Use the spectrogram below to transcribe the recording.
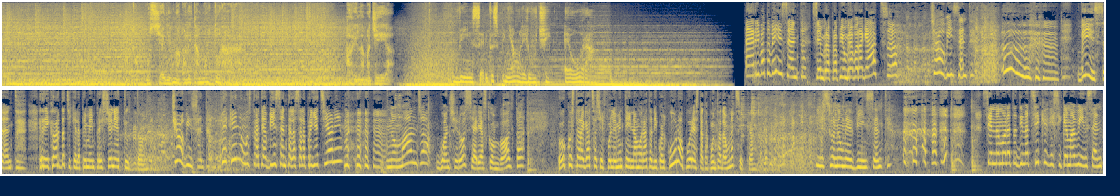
Possiedi una qualità molto rara. Hai la magia. Vincent, spegniamo le luci. È ora. Sembra proprio un bravo ragazzo! Ciao Vincent! Uh, Vincent, ricordati che la prima impressione è tutto. Ciao Vincent! Perché non mostrate a Vincent la sala proiezioni? non mangia, guance rosse, aria sconvolta. O questa ragazza si è follemente innamorata di qualcuno oppure è stata punta da una zecca. Il suo nome è Vincent. si è innamorato di una zecca che si chiama Vincent.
